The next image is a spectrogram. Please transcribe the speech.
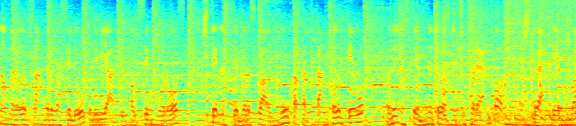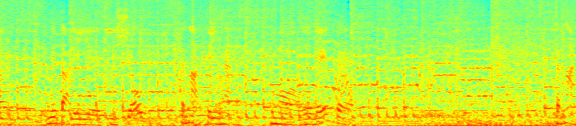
номер Олександр Василюк, 9 Максим Мороз, 14 Борислав Муха, капітан колективу, 11 Дмитро Нечипоренко, 4 Віталій Іщов, 13 Євген Смоловик, 13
